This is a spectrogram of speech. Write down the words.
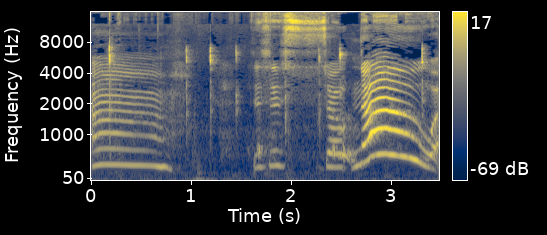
Um, this is so no, no.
